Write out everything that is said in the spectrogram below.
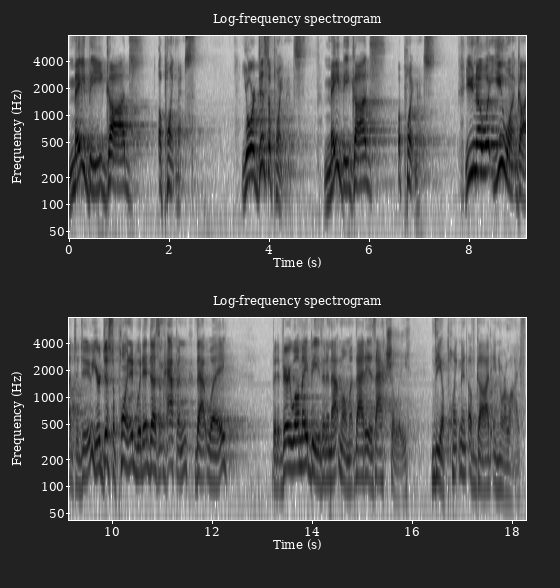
may be God's appointments. Your disappointments may be God's appointments. You know what you want God to do. You're disappointed when it doesn't happen that way. But it very well may be that in that moment, that is actually the appointment of God in your life.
